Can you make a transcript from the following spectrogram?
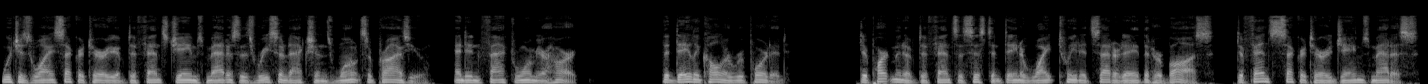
Which is why Secretary of Defense James Mattis's recent actions won't surprise you, and in fact warm your heart. The Daily Caller reported. Department of Defense Assistant Dana White tweeted Saturday that her boss, Defense Secretary James Mattis,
